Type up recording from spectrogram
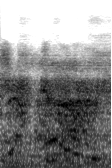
Jackass!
